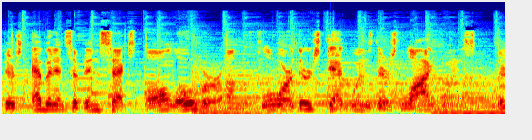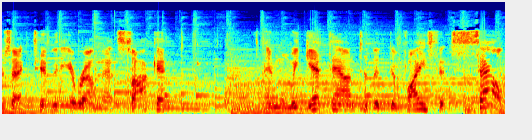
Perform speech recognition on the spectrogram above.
there's evidence of insects all over on the floor. There's dead ones, there's live ones, there's activity around that socket. And when we get down to the device itself,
